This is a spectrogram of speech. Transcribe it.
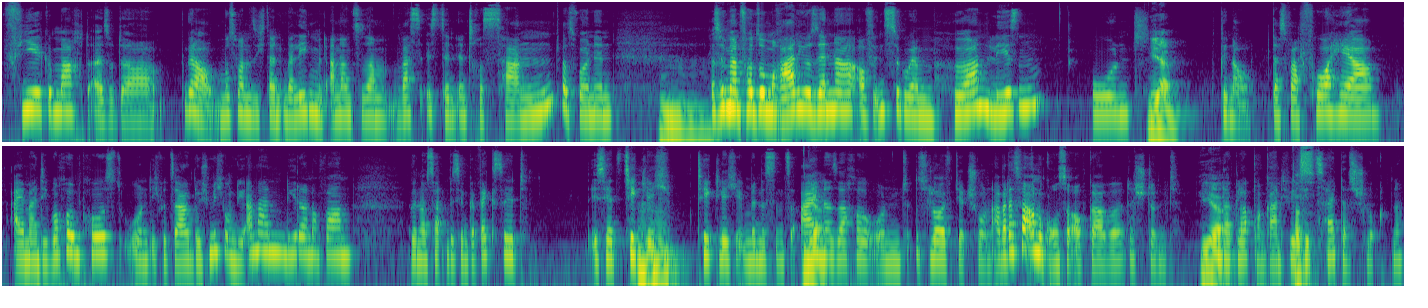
viel gemacht. Also da, genau, muss man sich dann überlegen mit anderen zusammen, was ist denn interessant? Was wollen denn, hm. was will man von so einem Radiosender auf Instagram hören, lesen? Und ja. genau, das war vorher einmal die Woche im Post und ich würde sagen, durch mich und die anderen, die da noch waren, genau, es hat ein bisschen gewechselt. Ist jetzt täglich, mhm. täglich mindestens eine ja. Sache und es läuft jetzt schon. Aber das war auch eine große Aufgabe, das stimmt. Ja. Und da glaubt man gar nicht, wie das, viel Zeit das schluckt, ne?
